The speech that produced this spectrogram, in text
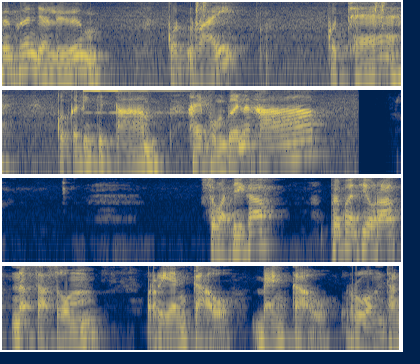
เพื่อนๆอย่าลืม กดไลค์กดแชร์ กดกระดิ่งติดตาม ให้ผมด้วยนะครับ สวัสดีครับ เพื่อนๆที่รักนักสะสม เหรียญเก่า แบงก์เก่ารวมทั้ง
